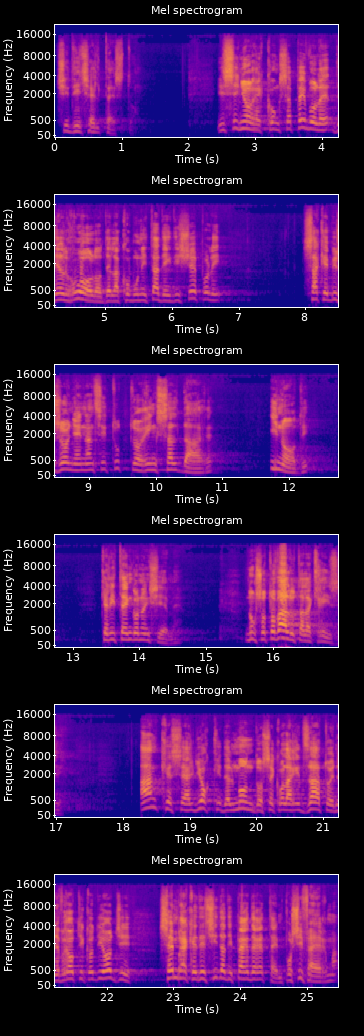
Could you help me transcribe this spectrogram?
ci dice il testo. Il Signore, consapevole del ruolo della comunità dei discepoli, sa che bisogna innanzitutto rinsaldare i nodi che li tengono insieme. Non sottovaluta la crisi, anche se agli occhi del mondo secolarizzato e nevrotico di oggi sembra che decida di perdere tempo, si ferma,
